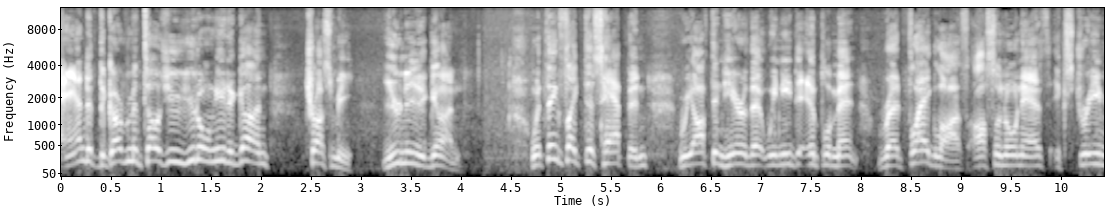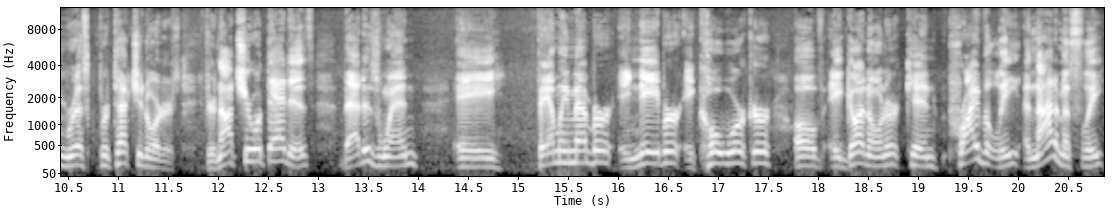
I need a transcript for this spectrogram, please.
And if the government tells you you don't need a gun, trust me, you need a gun. When things like this happen, we often hear that we need to implement red flag laws, also known as extreme risk protection orders. If you're not sure what that is, that is when a family member, a neighbor, a co-worker of a gun owner can privately, anonymously,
